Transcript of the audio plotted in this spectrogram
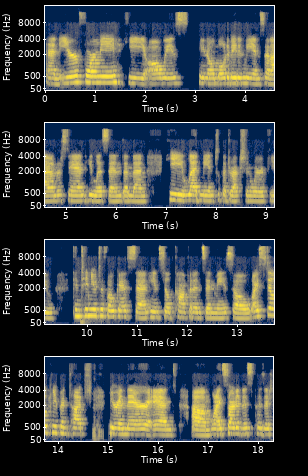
an ear for me. He always you know, motivated me and said, I understand. He listened. And then he led me into the direction where if you continue to focus and he instilled confidence in me. So I still keep in touch mm-hmm. here and there. And um, when I started this position,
